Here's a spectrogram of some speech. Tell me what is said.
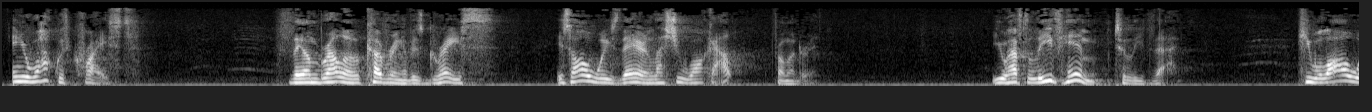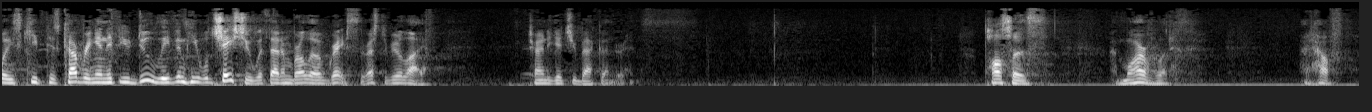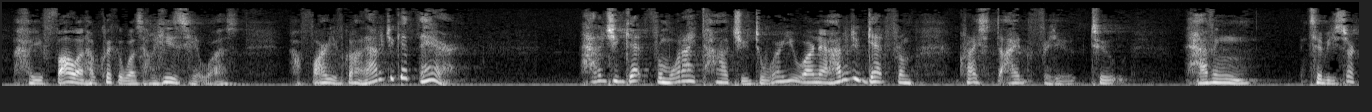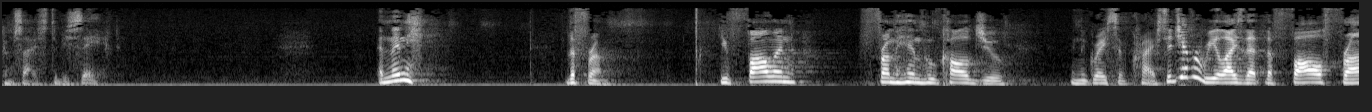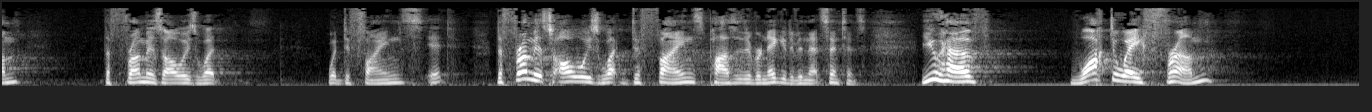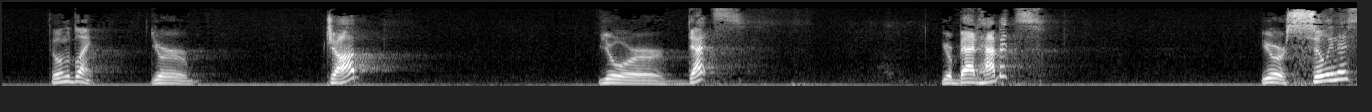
In your walk with Christ, the umbrella covering of His grace is always there unless you walk out from under it. You have to leave Him to leave that. He will always keep his covering, and if you do leave him, he will chase you with that umbrella of grace the rest of your life, trying to get you back under him. Paul says, I marvel at, at how, how you've fallen, how quick it was, how easy it was, how far you've gone. How did you get there? How did you get from what I taught you to where you are now? How did you get from Christ died for you to having to be circumcised, to be saved? And then the from. You've fallen from him who called you in the grace of Christ. Did you ever realize that the fall from, the from is always what, what defines it? The from is always what defines positive or negative in that sentence. You have walked away from, fill in the blank, your job, your debts, your bad habits, your silliness.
